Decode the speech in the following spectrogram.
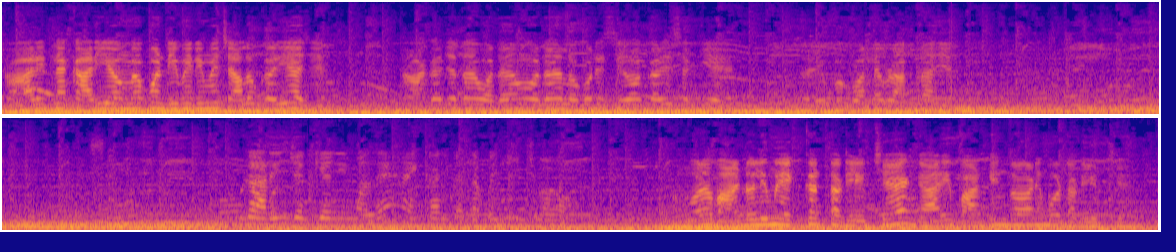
તો આ રીતના કાર્ય અમે પણ ધીમે ધીમે ચાલુ કર્યા છે. તો આગળ જતાં વધારેમાં વધારે લોકોની સેવા કરી શકીએ. એ ભગવાનને પ્રાર્થના છે. ગાડી જગ્યા નહીં મળે હાઈકાન કરતા પછી અમારા બારડોલીમાં એક જ તકલીફ છે. ગાડી પાર્કિંગ કરવાની બહુ તકલીફ છે. તો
